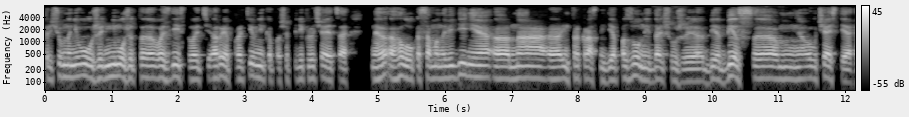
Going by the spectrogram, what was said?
причем на него уже не может э, воздействовать рэп противника, потому что переключается э, головка самонаведения на инфракрасный диапазон и дальше уже без участия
